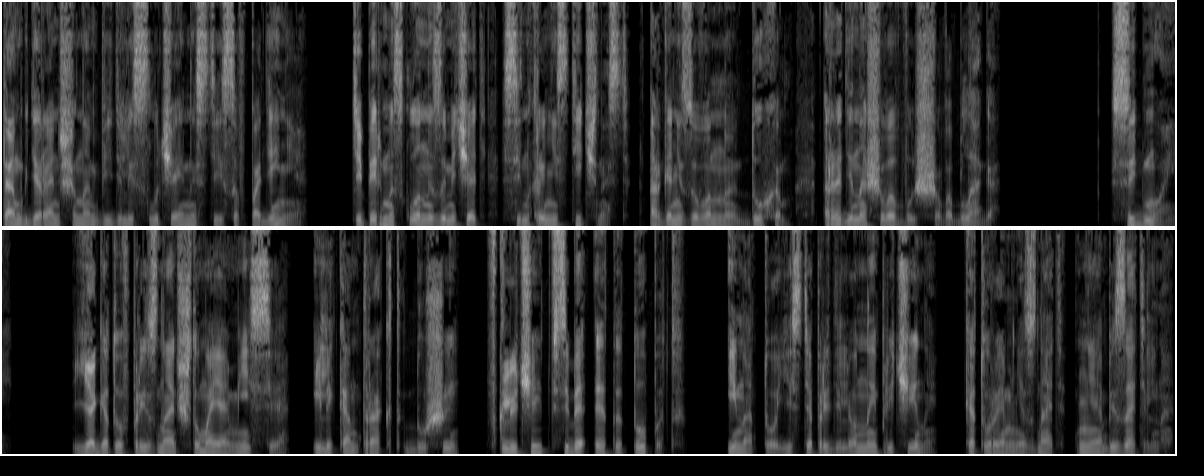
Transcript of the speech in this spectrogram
Там, где раньше нам виделись случайности и совпадения, теперь мы склонны замечать синхронистичность, организованную духом ради нашего высшего блага. Седьмой. Я готов признать, что моя миссия или контракт души включает в себя этот опыт, и на то есть определенные причины, которые мне знать не обязательно.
